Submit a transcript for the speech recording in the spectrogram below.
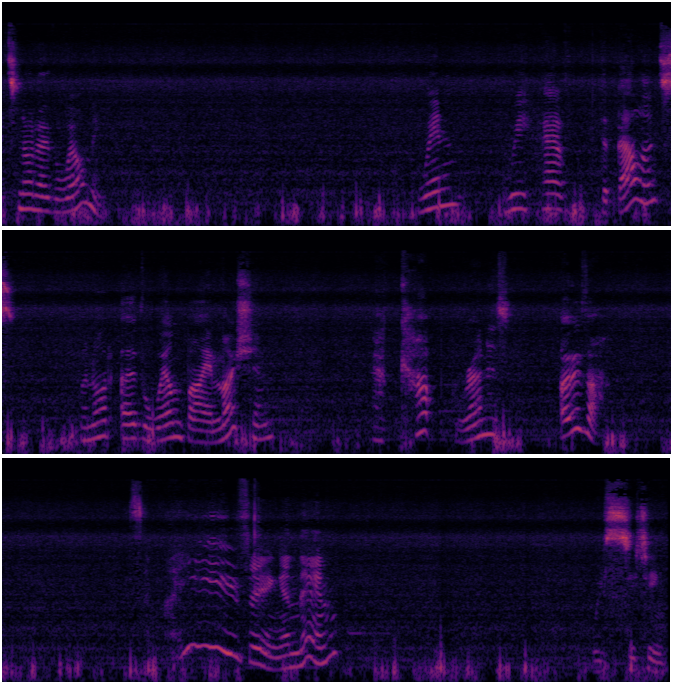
it's not overwhelming when we have the balance, we're not overwhelmed by emotion, our cup runs over. It's amazing. And then we're sitting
